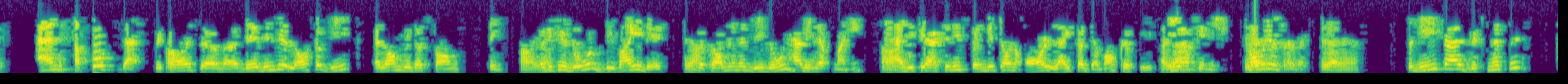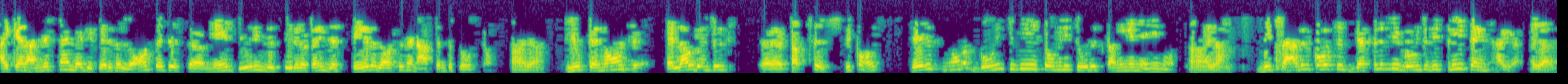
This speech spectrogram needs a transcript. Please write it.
and support that because um, uh, there will be a lot of weak along with a strong thing. Ah, But if you don't divide it, Yeah. the problem is we don't have enough money. Ah, And if you actually spend it on all like a democracy, Ah, we yeah. are finished. Yeah. Nobody will survive. yeah, yeah. So these are businesses. I can understand that if there is a loss that is uh, made during this period of time, just pay the losses and ask them to close down. Ah, yeah. You cannot allow them to uh, subsist because there is not going to be so many tourists coming in anymore. Ah, yeah. The travel cost is definitely going to be three times higher. Yeah.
